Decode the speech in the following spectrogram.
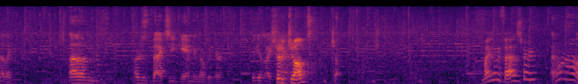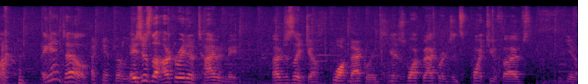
Nothing. Um, I'm just backseat gaming over here because I Should have jumped. Jump. Am I going faster? I don't know. I can't tell. I can't tell. It's just the ocarina of time in me. I'm just like jump. walk backwards. Yeah, just walk backwards. It's 0.25, you know,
